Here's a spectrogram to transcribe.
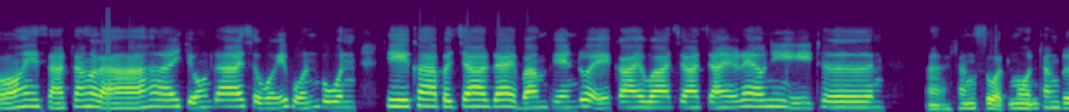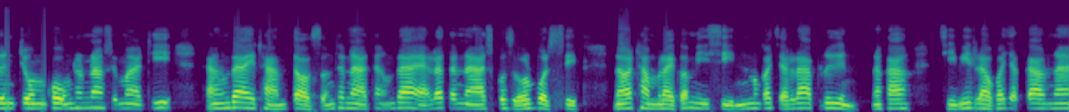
อให้สัตว์ทั้งหลายจงได้สวยผลบุญ ที่ข้าพเจ้าได้บำเพ็ญด้วยกายวาจาใจแล้วนี่เทินทั้งสวดมนต์ทั้งเดินจมโคงทั้งนั่งสมาธิ ทั้งได้ถามตอบสนทนาทั้งได้รัตนากุศลบทสิบเนาะทำอะไรก็มีศีลมันก็จะราบรื่นนะคะ ชีวิตเราก็จะก้าวหน้า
